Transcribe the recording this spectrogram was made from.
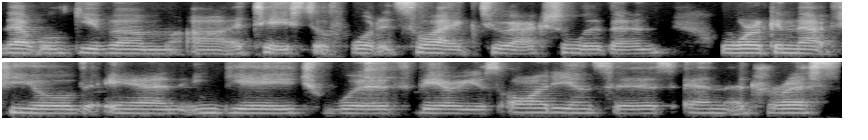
that will give them uh, a taste of what it's like to actually then work in that field and engage with various audiences and address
